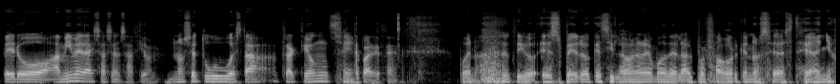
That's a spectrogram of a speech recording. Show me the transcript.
pero a mí me da esa sensación. No sé tú esta atracción, ¿qué te parece? Bueno, digo, espero que si la van a remodelar, por favor, que no sea este año,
